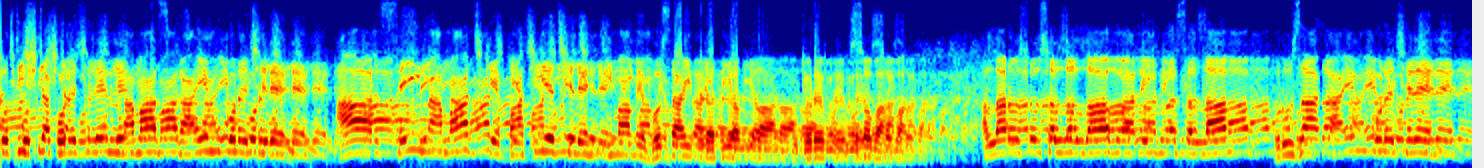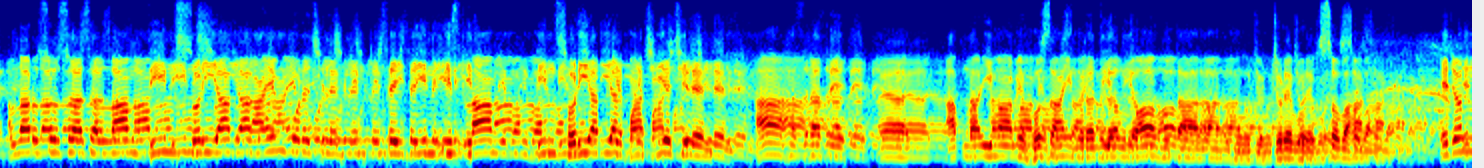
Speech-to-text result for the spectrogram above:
প্রতিষ্ঠা করেছিলেন নামাজ কায়েম করেছিলেন। আর সেই নামাজকে বাঁচিয়েছিলেন ইমামে হুসাইন রাদিয়াল্লাহু জোরে বলুন সুবহানাল্লাহ। আল্লাহ রসুল সাল্লাল্লাহু আলাইহি ওয়াসাল্লাম রোজা কায়েম করেছিলেন। আল্লাহ রসুল সাল্লাম দিন শরিয়াত কায়েম করেছিলেন, কিন্তু সেই দিন ইসলাম এবং দিন শরিয়াতকে বাঁচিয়েছিলেন। আ, হযরতে আপনার ইমামে হুসাইন রাদিয়াল্লাহু তাআলা আনহু জোরে বলুন, সুবহানাল্লাহ। এজন্য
